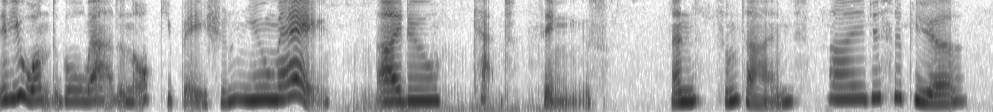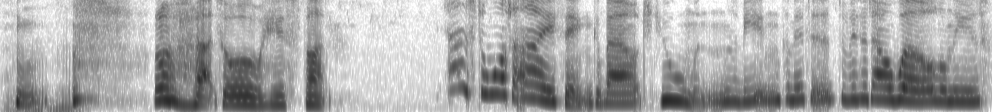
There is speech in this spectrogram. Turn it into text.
If you want to call that an occupation, you may. I do cat things. And sometimes I disappear. oh, that's always fun. As to what I think about humans being permitted to visit our world on these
